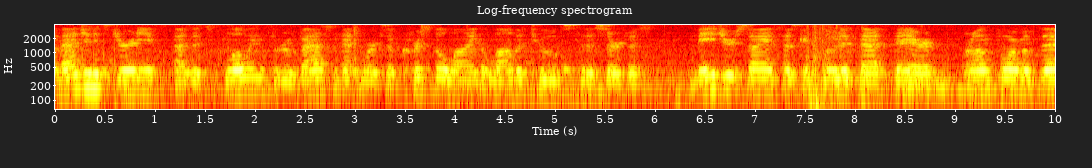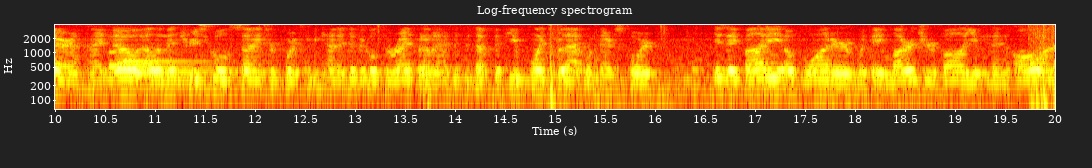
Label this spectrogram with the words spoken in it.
Imagine its journey as it's flowing through vast networks of crystal-lined lava tubes to the surface. Major science has concluded that there, wrong form of there, I know elementary school science reports can be kind of difficult to write, but I'm going to have to deduct a few points for that one there, sport, is a body of water with a larger volume than all our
